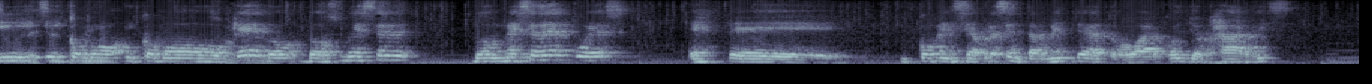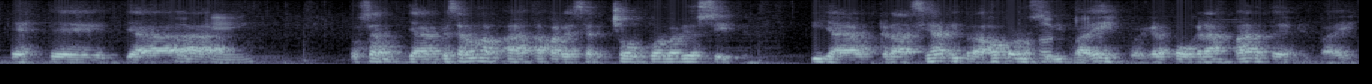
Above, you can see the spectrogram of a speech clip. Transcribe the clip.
Y, merece y como, y como ¿qué? Do- dos, meses, dos meses después, este, comencé a presentarme en Teatro Bar con George Harris. Este, ya, o sea, ya empezaron a, a aparecer shows por varios sitios. Y ya, gracias a mi trabajo, conocí mi país, pues, o gran parte de mi país.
